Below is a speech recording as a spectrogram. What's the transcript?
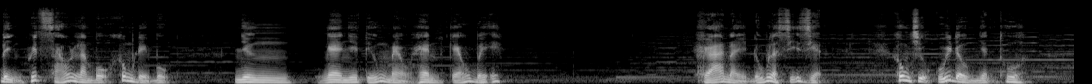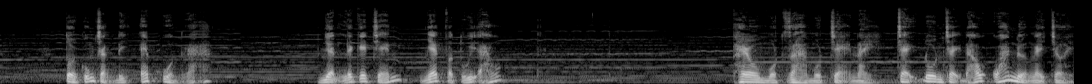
định huýt sáo làm bộ không để bụng, nhưng nghe như tiếng mèo hen kéo bể. Gã này đúng là sĩ diện, không chịu cúi đầu nhận thua. Tôi cũng chẳng định ép uổng gã. Nhận lấy cái chén, nhét vào túi áo. Theo một già một trẻ này, chạy đôn chạy đáo quá nửa ngày trời,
